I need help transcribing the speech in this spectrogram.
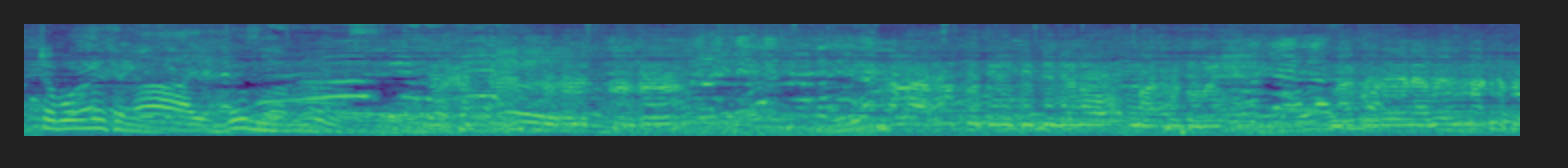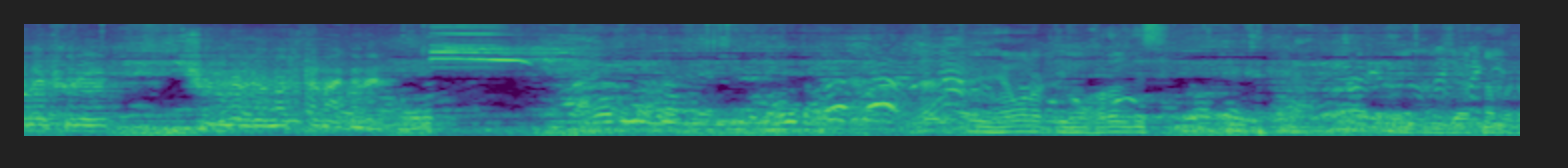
একটা বল দেখে বুঝলাম না। যেন মাঠে প্রবেশ না। করেন এবং মাঠে প্রবেশ করে সৌন্দর্য নষ্ট না করেন হেমন টিম খরচ দিছে আট নম্বর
